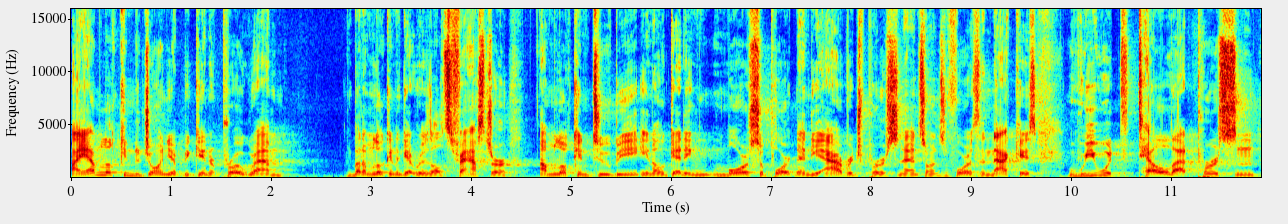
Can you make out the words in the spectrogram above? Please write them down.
I am looking to join your beginner program but I'm looking to get results faster. I'm looking to be, you know, getting more support than the average person and so on and so forth. In that case, we would tell that person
